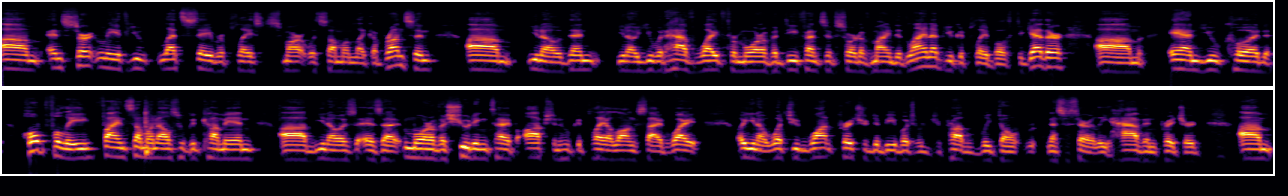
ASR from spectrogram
um, and certainly if you let's say replaced Smart with someone like a Brunson, um, you know, then you know you would have White for more of a defensive sort of minded lineup. You could play both together, um, and you could hopefully find someone else who could come in, um, you know, as as a more of a shooting type option who could play alongside White. You know what you'd want Pritchard to be, which you probably don't necessarily have in Pritchard. Um,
